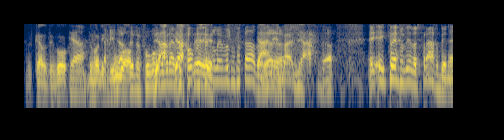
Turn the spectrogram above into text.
Dat kan natuurlijk ook. Ja. Dan word ik En die dacht in een voetbalbedrijf, ja, ik kom nee. alleen maar te vergaderen. Ja, nee, maar ja. Ja. Ik, ik kreeg nog weer wat vragen binnen.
